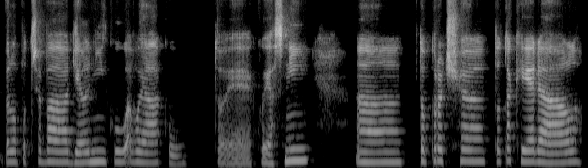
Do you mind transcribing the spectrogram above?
bylo potřeba dělníků a vojáků. To je jako jasný. To, proč to tak je dál,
